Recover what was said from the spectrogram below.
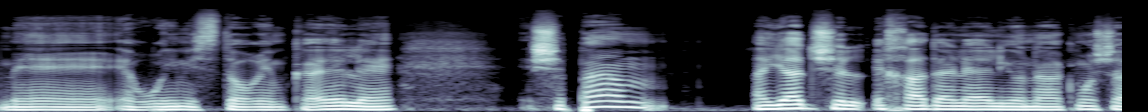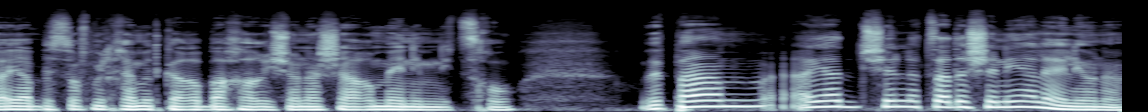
מאירועים היסטוריים כאלה, שפעם היד של אחד על העליונה, כמו שהיה בסוף מלחמת קרבאח הראשונה שהארמנים ניצחו. ופעם היד של הצד השני על העליונה.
